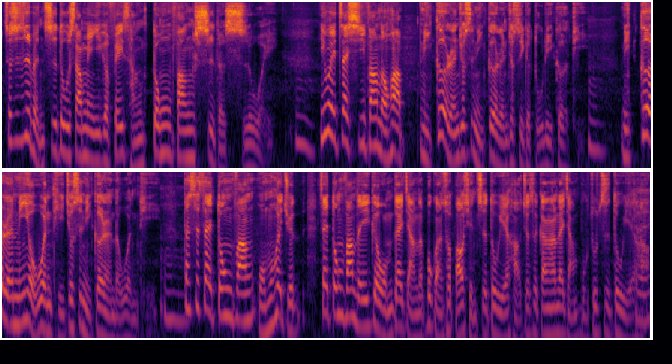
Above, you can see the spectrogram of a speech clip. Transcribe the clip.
这是日本制度上面一个非常东方式的思维。嗯，因为在西方的话，你个人就是你个人就是一个独立个体。嗯。你个人你有问题，就是你个人的问题。嗯，但是在东方，我们会觉得，在东方的一个我们在讲的，不管说保险制度也好，就是刚刚在讲补助制度也好，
